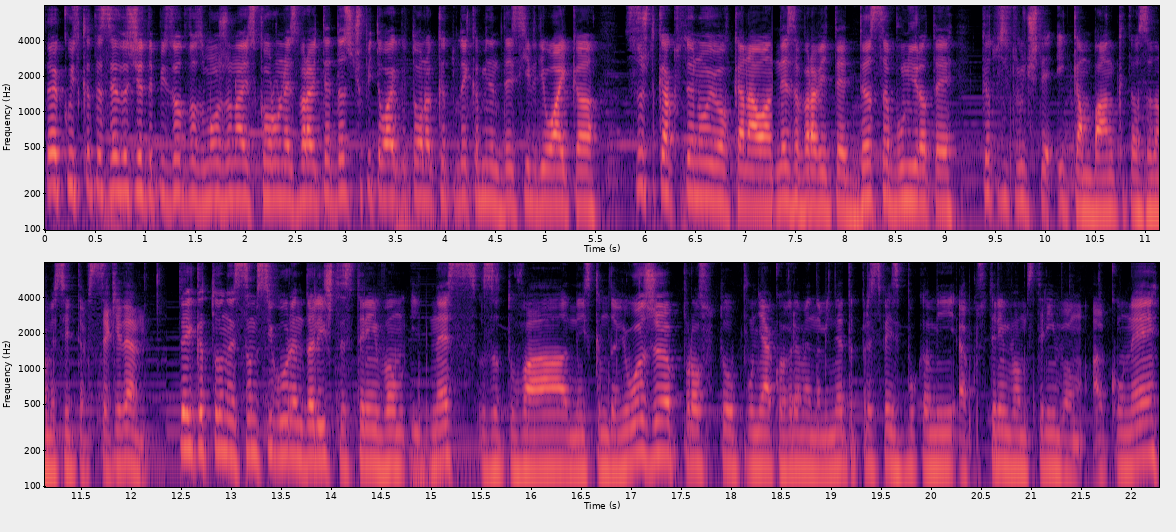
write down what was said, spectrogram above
Та ако искате следващият епизод, възможно най-скоро не забравяйте да чупите лайк бутона, като нека минем 10 000 лайка. Също така, ако сте нови в канала, не забравяйте да се абонирате, като си включите и камбанката, за да месите всеки ден. Тъй като не съм сигурен дали ще стримвам и днес, затова не искам да ви лъжа, просто по някое време наминете през фейсбука ми, ако стримвам, стримвам, ако не,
